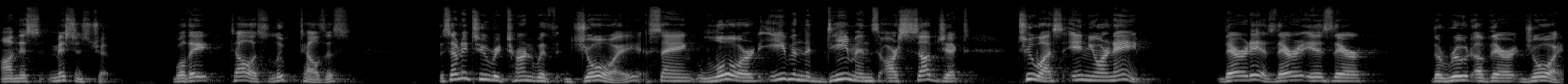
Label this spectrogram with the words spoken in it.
on this missions trip? Well, they tell us, Luke tells us, the 72 returned with joy, saying, Lord, even the demons are subject to us in your name. There it is. There is their, the root of their joy.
